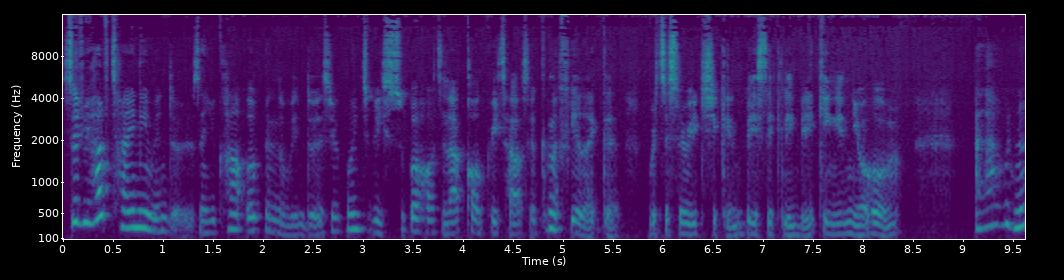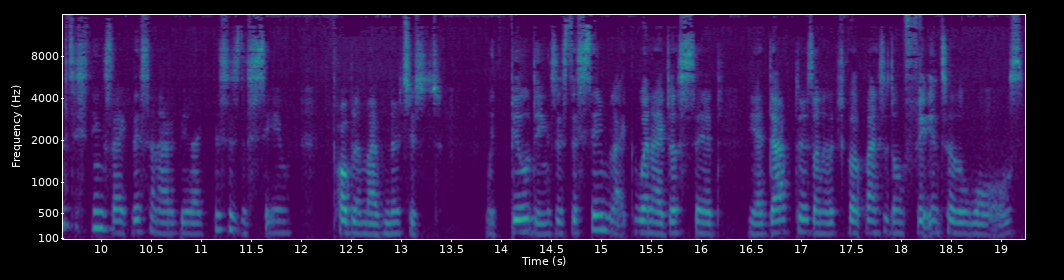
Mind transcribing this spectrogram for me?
So if you have tiny windows and you can't open the windows, you're going to be super hot in that concrete house. You're going to feel like a rotisserie chicken basically baking in your home. And I would notice things like this and I would be like, this is the same problem I've noticed with buildings. It's the same like when I just said the adapters on electrical appliances don't fit into the walls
